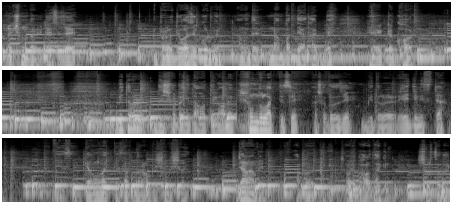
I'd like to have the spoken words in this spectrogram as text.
অনেক সুন্দর। এটা হচ্ছে যে আপনারা যোগাযোগ করবেন। আমাদের নাম্বার দেওয়া থাকবে। হ্যাঁ একটা ঘর। ভিতরের দৃশ্যটা কিন্তু আমার থেকে অনেক সুন্দর লাগতেছে। আশা করি যে ভিতরের এই জিনিসটা কেমন লাগতেছে আপনারা অবশ্যই অবশ্যই জানাবেন। আপনাদের থেকে সবাই ভালো থাকেন, সুস্থ থাকেন।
